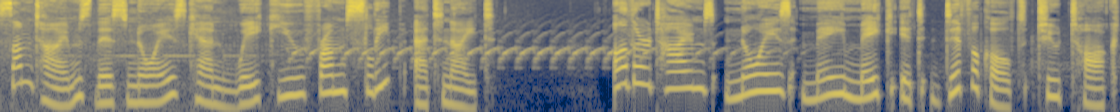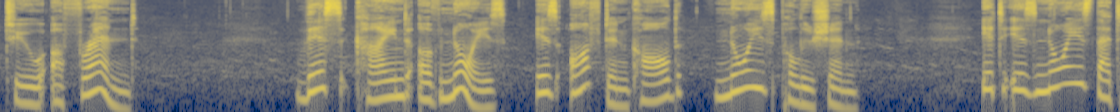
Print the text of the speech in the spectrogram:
Sometimes this noise can wake you from sleep at night. Other times, noise may make it difficult to talk to a friend. This kind of noise is often called noise pollution. It is noise that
